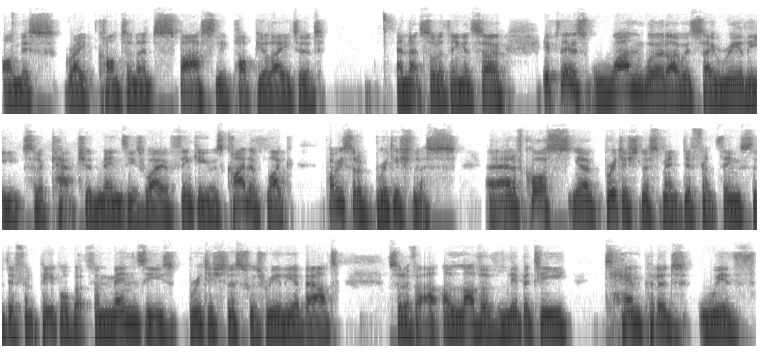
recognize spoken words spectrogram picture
on this great continent, sparsely populated, and that sort of thing. And so, if there's one word I would say really sort of captured Menzies' way of thinking, it was kind of like probably sort of Britishness. And of course, you know, Britishness meant different things to different people, but for Menzies, Britishness was really about sort of a, a love of liberty tempered with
